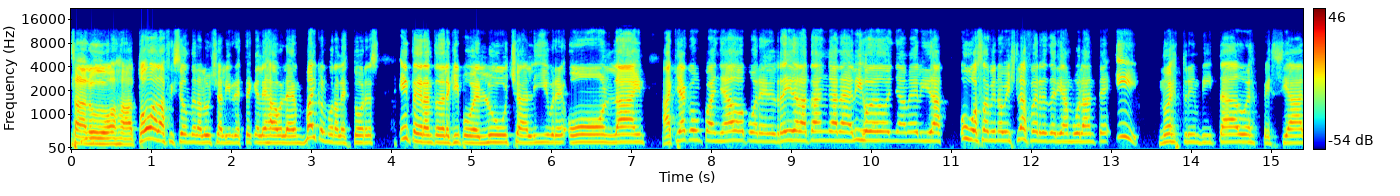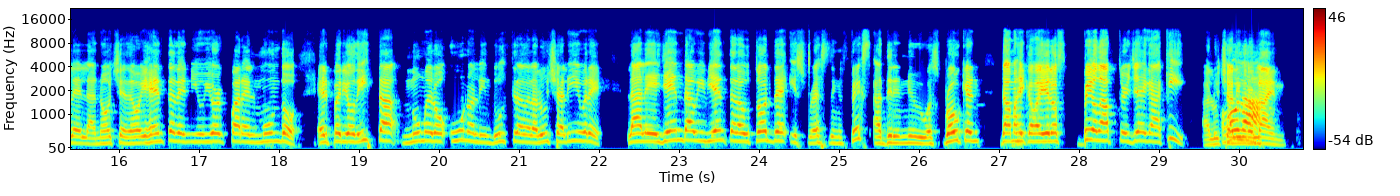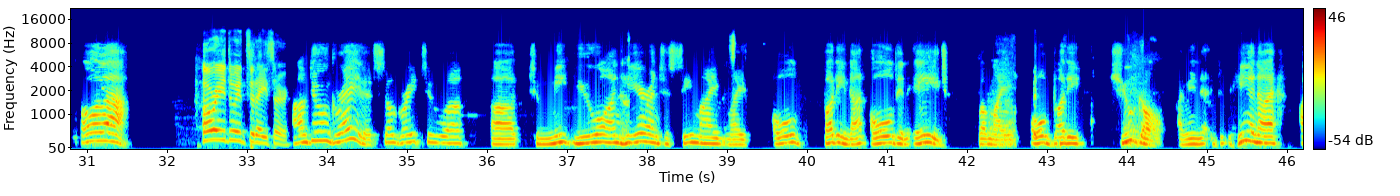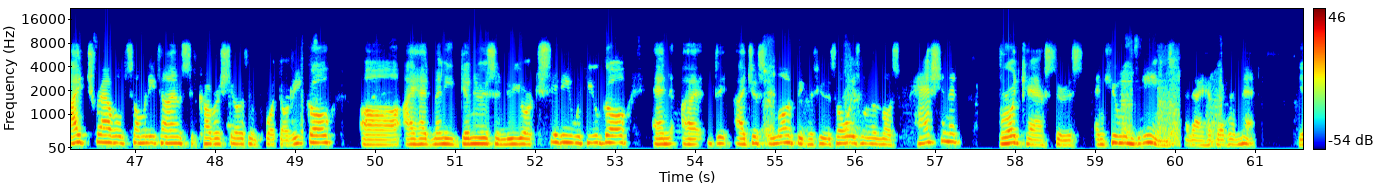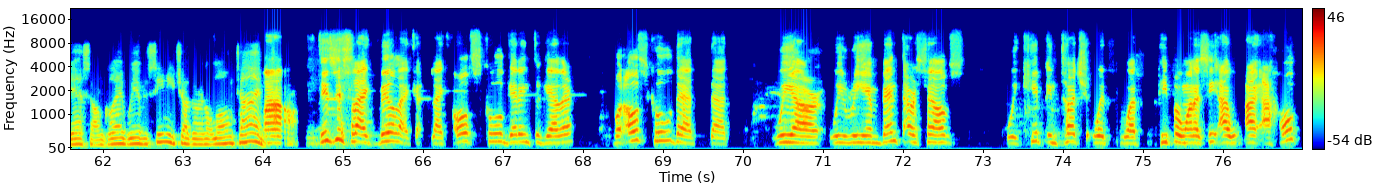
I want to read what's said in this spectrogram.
Saludos a toda la afición de la lucha libre. Este que les habla es Michael Morales Torres, integrante del equipo de lucha libre online. Aquí acompañado por el rey de la tangana, el hijo de Doña Mélida, Hugo Sabinovich, la ferretería ambulante y nuestro invitado especial en la noche de hoy, gente de New York para el mundo, el periodista número uno en la industria de la lucha libre, la leyenda viviente, el autor de Is Wrestling Fixed, I Didn't Know It Was Broken. Damas y caballeros, Bill Apter llega aquí a Lucha Hola. Libre Online. Hola. How are you doing today, sir? I'm doing great. It's so great to uh, uh, to meet you on here and to see my my old buddy, not old in age, but my old buddy Hugo. I mean, he and I, I traveled so many times to cover shows in Puerto Rico. Uh, I had many dinners in New York City with Hugo. And uh, I just love because he was always one of the most passionate broadcasters and human hmm. beings that I have ever met. Yes, I'm glad we haven't seen each other in a long time. Wow, this is like Bill, like like old school getting together, but old school that that we are we reinvent ourselves. We keep in touch with what people want to see. I, I I hope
